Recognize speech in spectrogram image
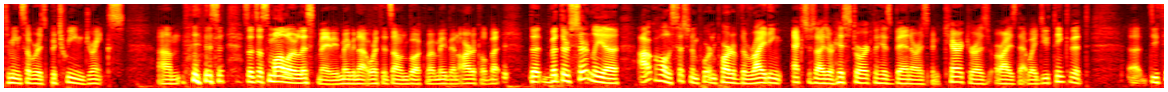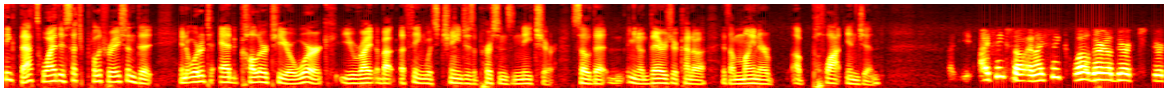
to mean sober is between drinks. Um, so it's a smaller list, maybe maybe not worth its own book, but maybe an article. But the, but there's certainly a alcohol is such an important part of the writing exercise, or historically has been, or has been characterized that way. Do you think that? Uh, do you think that's why there's such proliferation that in order to add color to your work, you write about a thing which changes a person's nature, so that you know there's your kind of it's a minor a plot engine. I think so, and I think well, there, there, there.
